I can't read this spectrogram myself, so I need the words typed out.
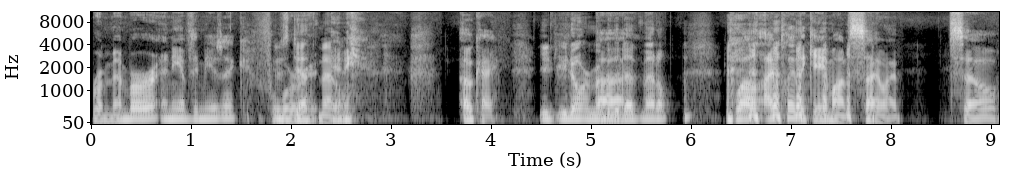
remember any of the music for death metal. Any... okay. You, you don't remember uh, the death metal? well, I play the game on silent, so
